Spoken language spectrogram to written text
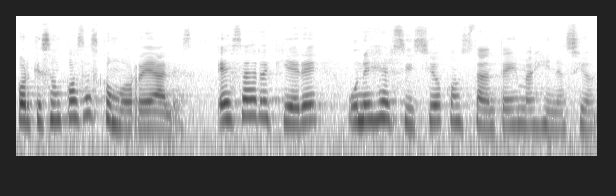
porque son cosas como reales. Esa requiere un ejercicio constante de imaginación.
